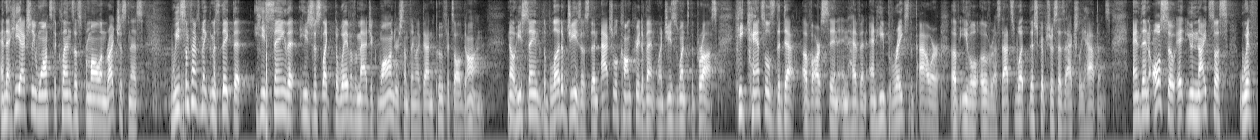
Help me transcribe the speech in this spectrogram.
and that he actually wants to cleanse us from all unrighteousness, we sometimes make the mistake that he's saying that he's just like the wave of a magic wand or something like that, and poof, it's all gone. No, he's saying that the blood of Jesus, an actual concrete event when Jesus went to the cross, he cancels the debt of our sin in heaven and he breaks the power of evil over us. That's what the scripture says actually happens. And then also, it unites us with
